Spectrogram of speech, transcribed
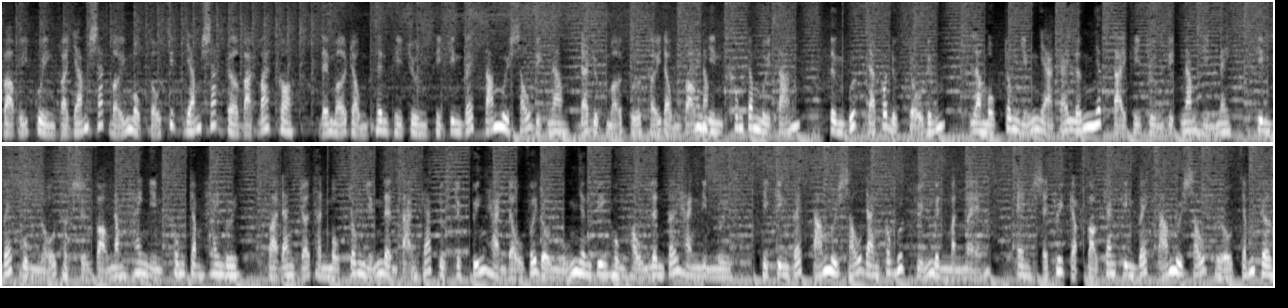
và ủy quyền và giám sát bởi một tổ chức giám sát cờ bạc Bacco. Để mở rộng thêm thị trường thì KingBet 86 Việt Nam đã được mở cửa khởi động vào năm 2018, từng bước đã có được chỗ đứng, là một trong những nhà cái lớn nhất tại thị trường Việt Nam hiện nay. KingBet bùng nổ thật sự vào năm 2020 và đang trở thành một trong những nền tảng cá cược trực tuyến hàng đầu với đội ngũ nhân viên hùng hậu lên tới hàng nghìn người. Thì KingBet 86 đang có bước chuyển mình mạnh mẽ. Em sẽ truy cập vào trang KingBet 86 Pro.com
